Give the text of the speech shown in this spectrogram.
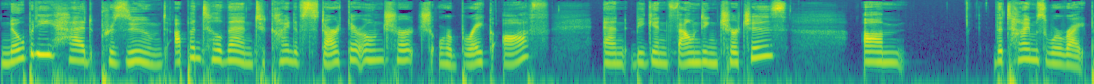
nobody had presumed up until then to kind of start their own church or break off and begin founding churches, um, the times were ripe,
